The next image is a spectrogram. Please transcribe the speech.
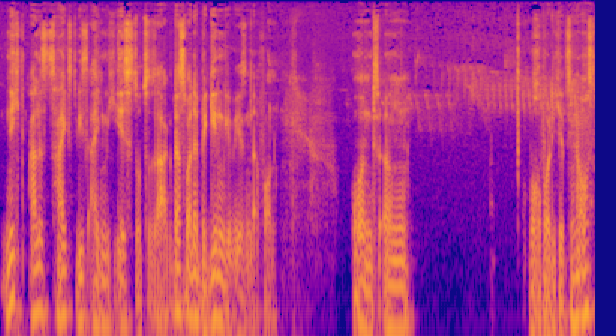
nicht alles zeigst, wie es eigentlich ist, sozusagen. Das war der Beginn gewesen davon. Und ähm, worauf wollte ich jetzt hinaus?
